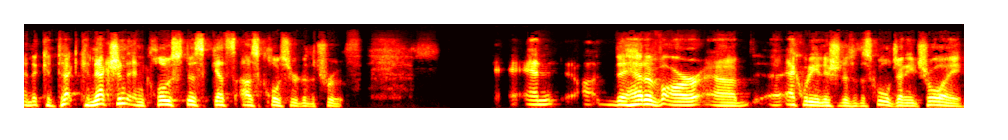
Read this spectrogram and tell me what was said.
And the con- connection and closeness gets us closer to the truth. And uh, the head of our uh, equity initiatives at the school, Jenny Choi,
